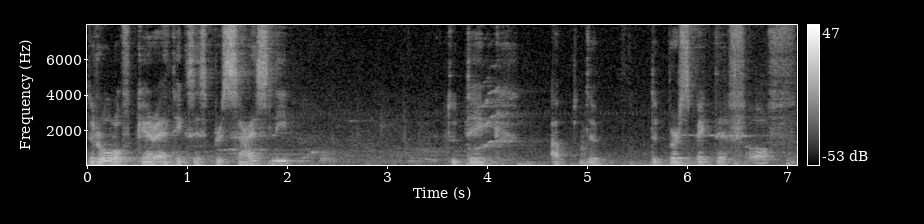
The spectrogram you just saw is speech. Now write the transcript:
The role of care ethics is precisely to take up the, the perspective of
